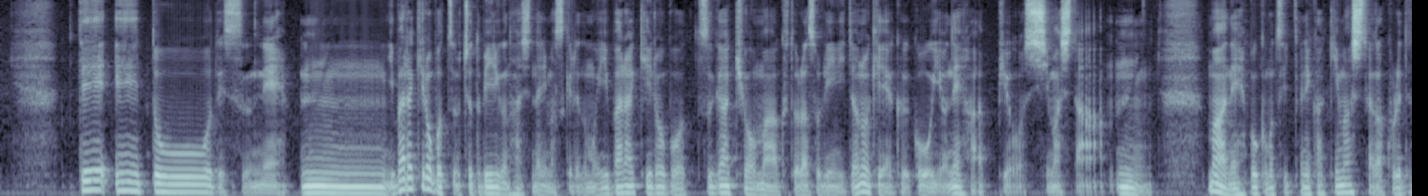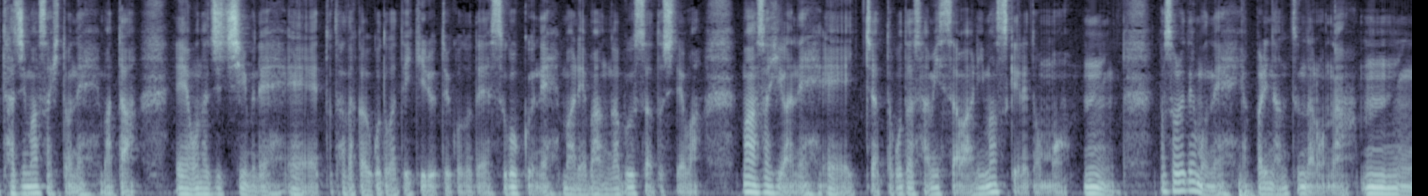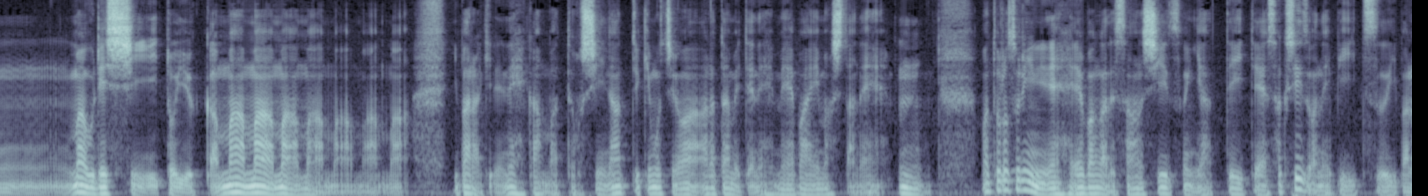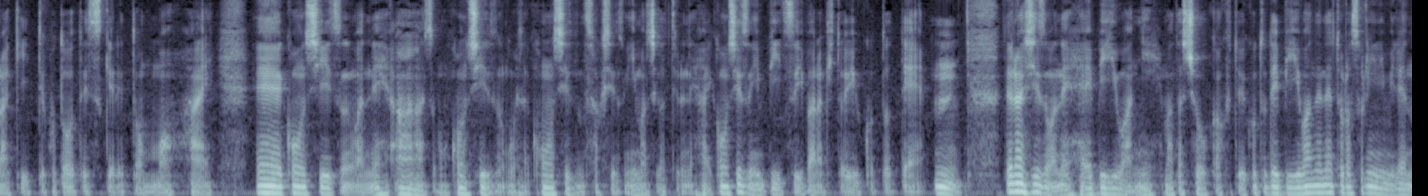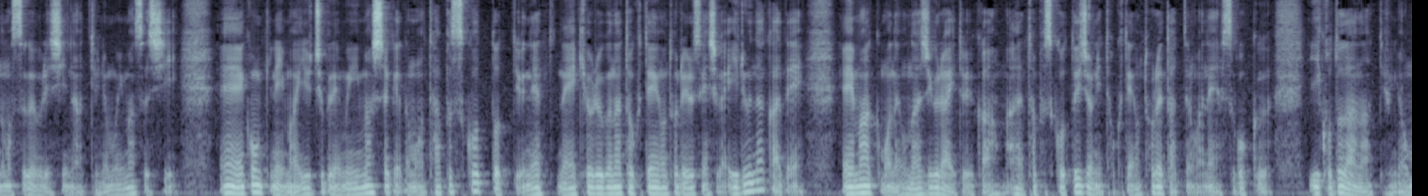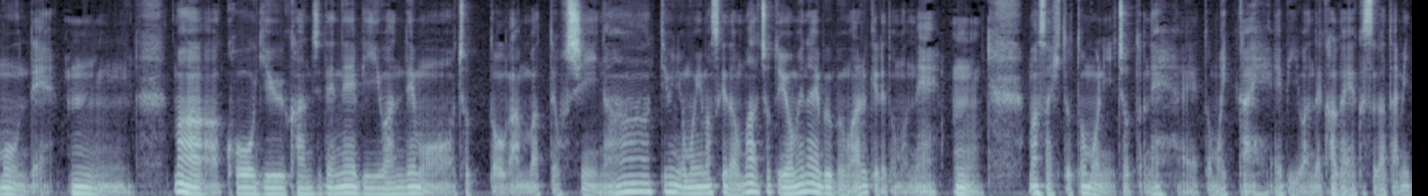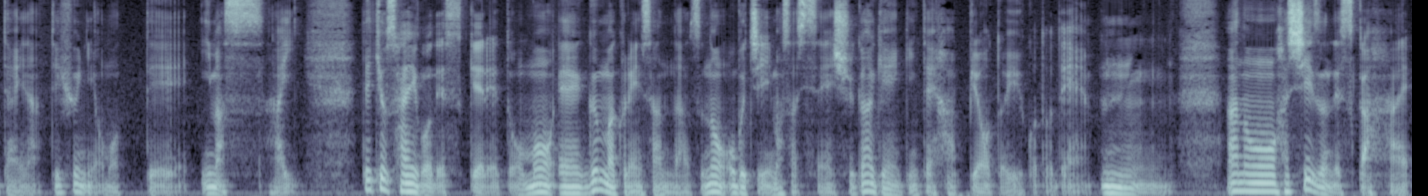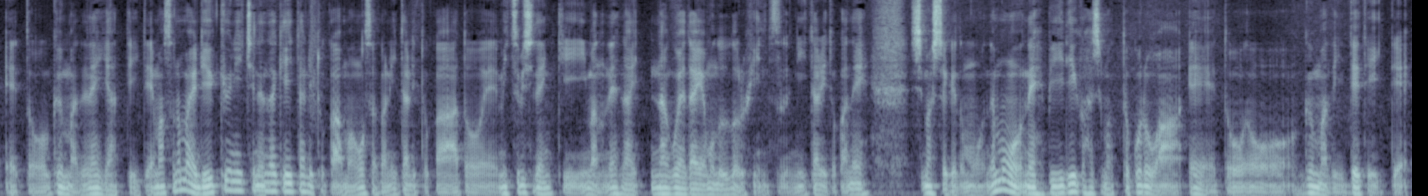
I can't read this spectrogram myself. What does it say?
で、えっ、ー、とですね、うん、茨城ロボッツ、ちょっと B リーグの話になりますけれども、茨城ロボッツが今日マーク・トラソリーニとの契約合意をね、発表しました。うん。まあね、僕もツイッターに書きましたが、これで田島朝日とね、また、えー、同じチームで、えー、と戦うことができるということですごくね、まあ、レバンガブースターとしては、まあ、朝日がね、えー、行っちゃったことは寂しさはありますけれども、うん。まあ、それでもね、やっぱりなんて言うんだろうな、うん、まあ嬉しいというか、まあまあまあまあまあまあまあ、茨城でね、頑張ってほしいなっていう気持ちは改めてね、芽生えましたね。うん。まあ、トロスリーにね、A バンガで3シーズンやっていて、昨シーズンはね、B2 茨城ってことですけれども、はい。えー、今シーズンはね、ああ、今シーズン、ごめんなさい、今シーズン、昨シーズン言い間違ってるね。はい。今シーズンに B2 茨城ということで、うん。で、来シーズンはね、B1 にまた昇格ということで、B1 でね、トラソリーに見れるのもすごい嬉しいなっていうふうに思いますし、えー、今季ね、今 YouTube でも言いましたけども、タプスコットっていうね、ね強力な得点を取れる選手がいる中で、えー、マークもね、同じぐらいというか、タプスコット以上に得点を取れたっていうのがね、すごくいいことだなっていうふうに思うんで、うん、まあ、こういう感じでね、B1 でもちょっと頑張ってほしいなっていうふうに思いますけど、まだちょっと読めない部分はあるけれどもね、うん、まさひとともにちょっとね、えっ、ー、と、もう一回 B1 で輝く姿みたいなっていうふうに思ってています。はい。で、今日最後ですけれども、えー、群馬クレインサンダーズの小渕正史選手が現役引退発表ということで、うん、あのー、8シーズンですか、はい、えっ、ー、と、群馬でね、やっていて、まあ、その前、琉球に1年だけいたりとか、まあ、大阪にいたりとか、あと、えー、三菱電機、今のね、名古屋ダイヤモンドドルフィンズにいたりとかね、しましたけども、でもね、B リーグ始まった頃は、えっ、と、群馬で出ていて、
